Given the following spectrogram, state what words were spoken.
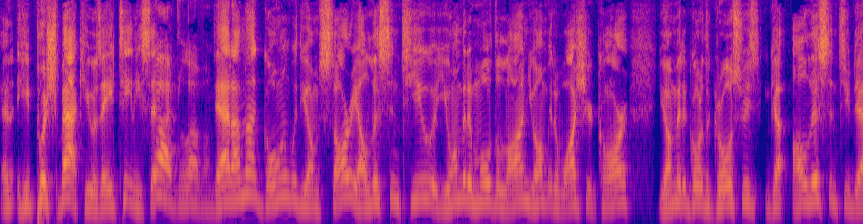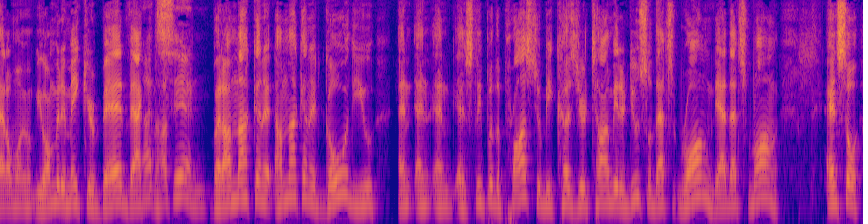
and he pushed back. He was 18. He said, God love him. Dad, I'm not going with you. I'm sorry. I'll listen to you. You want me to mow the lawn? You want me to wash your car? You want me to go to the groceries? Got- I'll listen to you, Dad. I want, you want me to make your bed, vacuum Not the sin. But I'm not gonna I'm not gonna go with you and, and and and sleep with a prostitute because you're telling me to do so. That's wrong, Dad. That's wrong. And so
